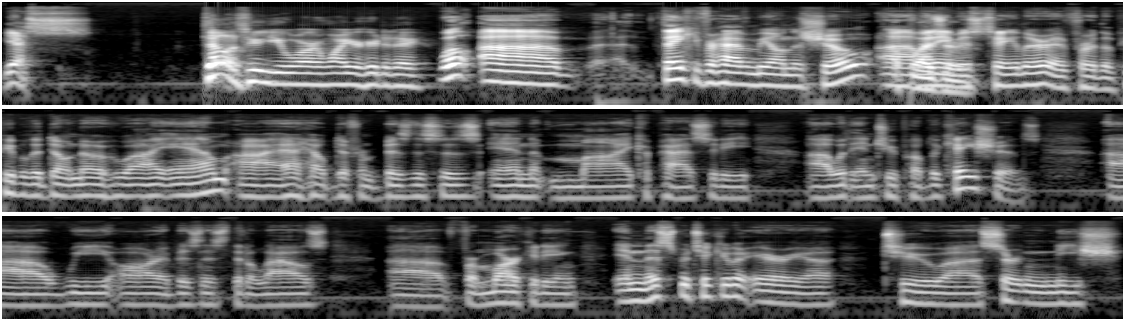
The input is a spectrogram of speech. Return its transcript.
Yes. tell us who you are and why you're here today. Well, uh, thank you for having me on the show. Uh, my name is Taylor, and for the people that don't know who I am, I help different businesses in my capacity uh, with Into Publications. Uh, we are a business that allows uh, for marketing in this particular area to uh, certain niche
